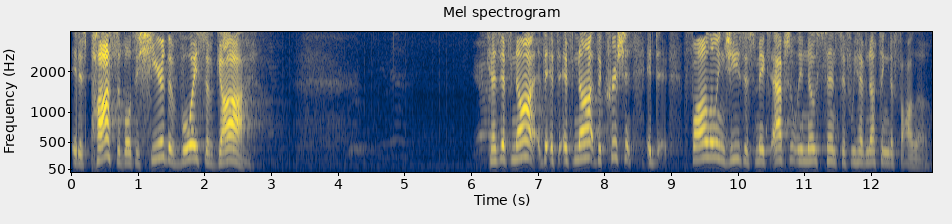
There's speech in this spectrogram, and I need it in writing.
it is possible to hear the voice of God? Because if not, if, if not, the Christian, it, following Jesus makes absolutely no sense if we have nothing to follow.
